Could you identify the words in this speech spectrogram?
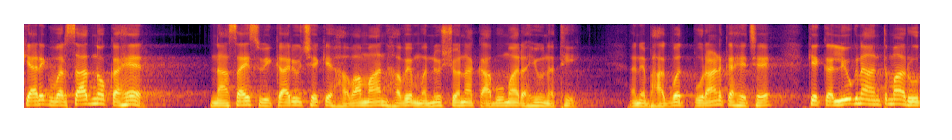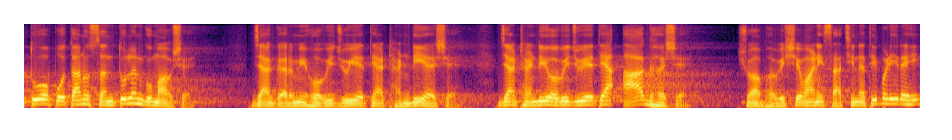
ક્યારેક વરસાદનો કહેર. નાસાએ સ્વીકાર્યું છે કે હવામાન હવે મનુષ્યોના કાબૂમાં રહ્યું નથી. અને ભાગવત પુરાણ કહે છે કે કલયુગના અંતમાં ઋતુઓ પોતાનું સંતુલન ગુમાવશે. જ્યાં ગરમી હોવી જોઈએ, ત્યાં ઠંડી હશે. જ્યાં ઠંડી હોવી જોઈએ, ત્યાં આગ હશે. શું આ ભવિષ્યવાણી સાચી નથી પડી રહી?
